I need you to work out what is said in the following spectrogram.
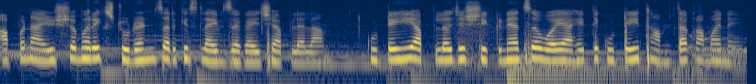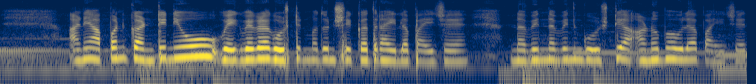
आपण आयुष्यभर एक स्टुडंटसारखीच लाईफ जगायची आपल्याला. कुठेही आपलं जे शिकण्याचं वय आहे ते कुठेही थांबता कामा नये. आणि आपण कंटिन्यू वेगवेगळ्या गोष्टींमधून शिकत राहिलं पाहिजे. नवीन नवीन गोष्टी अनुभवल्या पाहिजेत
